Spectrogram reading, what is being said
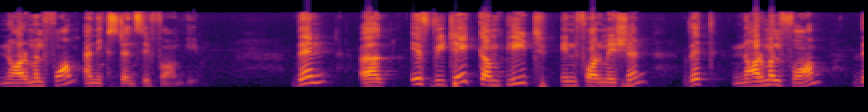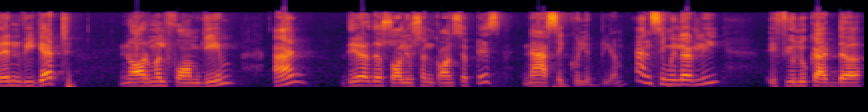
normal form and extensive form game. Then uh, if we take complete information with normal form then we get normal form game and there the solution concept is Nash equilibrium and similarly if you look at the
